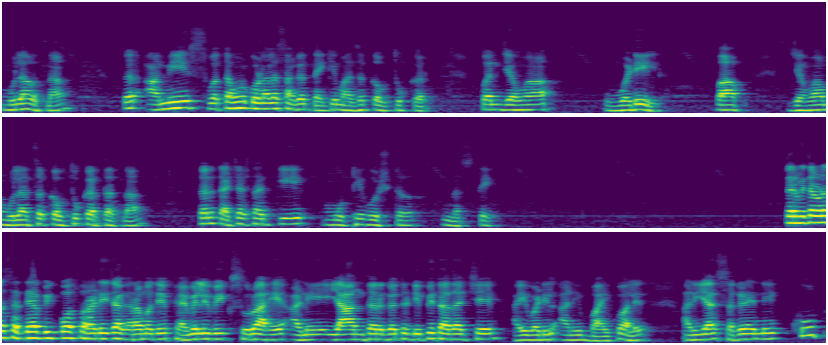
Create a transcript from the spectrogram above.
मुलं आहोत ना तर आम्ही स्वतःहून कोणाला सांगत नाही की माझं कौतुक कर. पण जेव्हा वडील बाप जेव्हा मुलाचं कौतुक करतात ना तर त्याच्यासारखी मोठी गोष्ट नसते. तर मित्रांनो सध्या बिग बॉस मराठीच्या घरामध्ये फॅमिली वीक सुरू आहे आणि या अंतर्गत डी पी दादाचे आई वडील आणि बायको आलेत आणि या सगळ्यांनी खूप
